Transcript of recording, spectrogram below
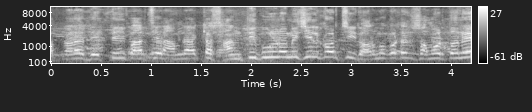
আপনারা দেখতেই পাচ্ছেন, আমরা একটা শান্তিপূর্ণ মিছিল করছি ধর্মঘটের সমর্থনে।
